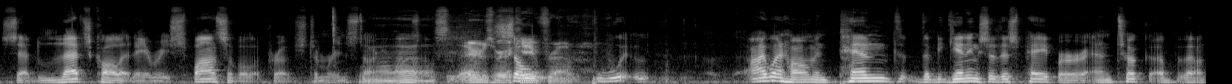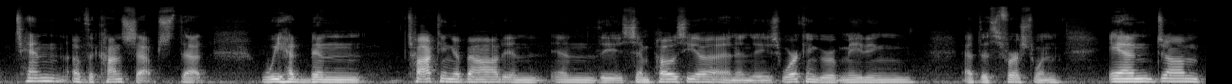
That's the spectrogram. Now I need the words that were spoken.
said, let's call it a responsible approach to marine stock. Ah, so there's where So- it came from. W- I went home and penned the beginnings of this paper and took about 10 of the concepts that we had been talking about in, in the symposia and in these working group meetings at this first one, and um,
